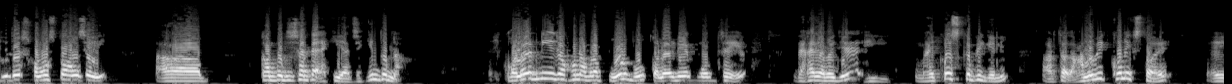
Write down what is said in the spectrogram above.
দুধের সমস্ত অংশেই কম্পোজিশনটা একই আছে। কিন্তু না। কলয়েড নিয়ে যখন আমরা পড়ব কলয়েডের মধ্যে দেখা যাবে যে, এই মাইক্রোস্কোপিক্যালি অর্থাৎ আণুবীক্ষণিক স্তরে, এই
